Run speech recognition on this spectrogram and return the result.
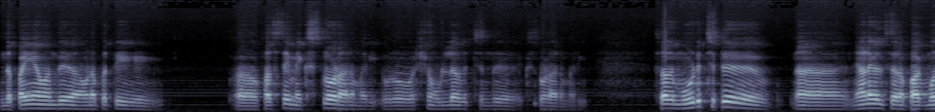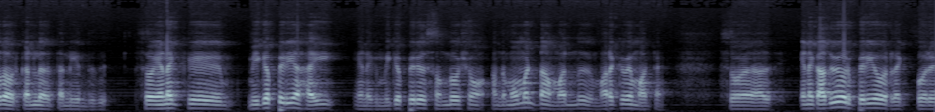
இந்த பையன் வந்து அவனை பற்றி ஃபஸ்ட் டைம் எக்ஸ்ப்ளோர் ஆகிற மாதிரி ஒரு வருஷம் உள்ளே வச்சுருந்து எக்ஸ்ப்ளோர் ஆகிற மாதிரி. ஸோ அதை முடிச்சுட்டு ஞானவேல் சாரை பார்க்கும்போது அவர் கண்ணில் தண்ணி இருந்தது. ஸோ எனக்கு மிகப்பெரிய ஹை எனக்கு மிகப்பெரிய சந்தோஷம். அந்த மூமெண்ட் நான் மறந்து மறக்கவே மாட்டேன். ஸோ எனக்கு அதுவே ஒரு பெரிய ஒரு ரெக் ஒரு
